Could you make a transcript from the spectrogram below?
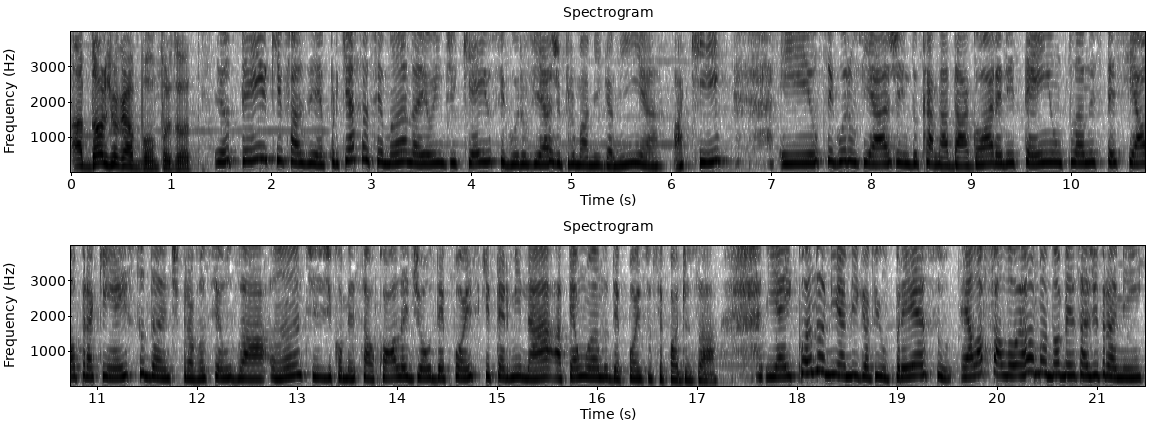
adoro jogar bom pros outros. Eu tenho que fazer, porque essa semana eu indiquei o seguro viagem para uma amiga minha aqui. E o seguro viagem do Canadá agora, ele tem um plano especial para quem é estudante, para você usar antes de começar o college ou depois que terminar, até um ano depois você pode usar. E aí quando a minha amiga viu o preço, ela falou, ela mandou mensagem para mim:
